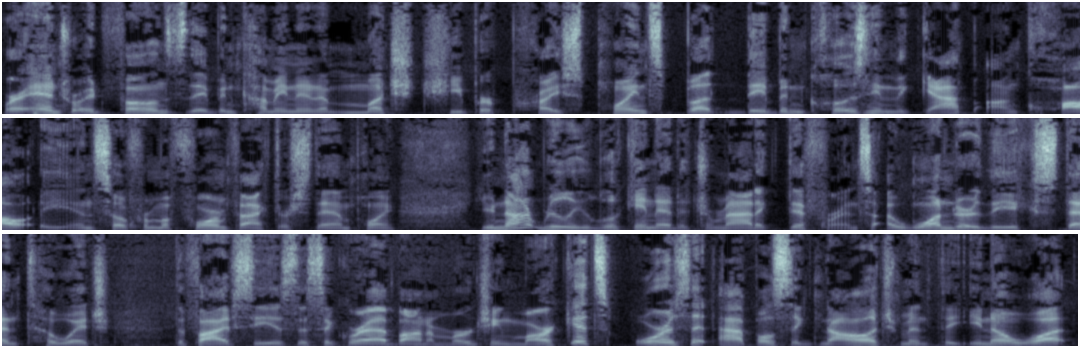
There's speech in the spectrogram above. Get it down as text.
Where Android phones, they've been coming in at much cheaper price points, but they've been closing the gap on quality. And so, from a form factor standpoint, you're not really looking at a dramatic difference. I wonder the extent to which the 5C is this a grab on emerging markets, or is it Apple's acknowledgement that you know what?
